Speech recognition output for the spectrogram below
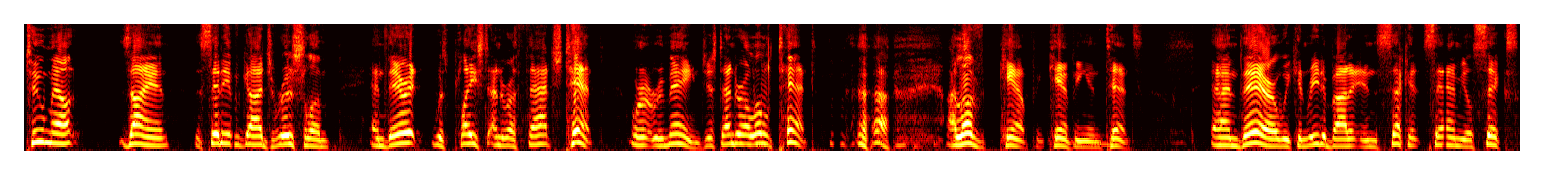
to Mount Zion, the city of God, Jerusalem. And there it was placed under a thatched tent where it remained, just under a little tent. I love camp, camping in tents. And there we can read about it in 2 Samuel 6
